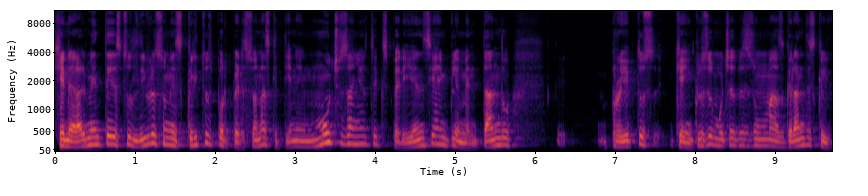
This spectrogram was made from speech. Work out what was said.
Generalmente estos libros son escritos por personas que tienen muchos años de experiencia implementando eh, proyectos que incluso muchas veces son más grandes que el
